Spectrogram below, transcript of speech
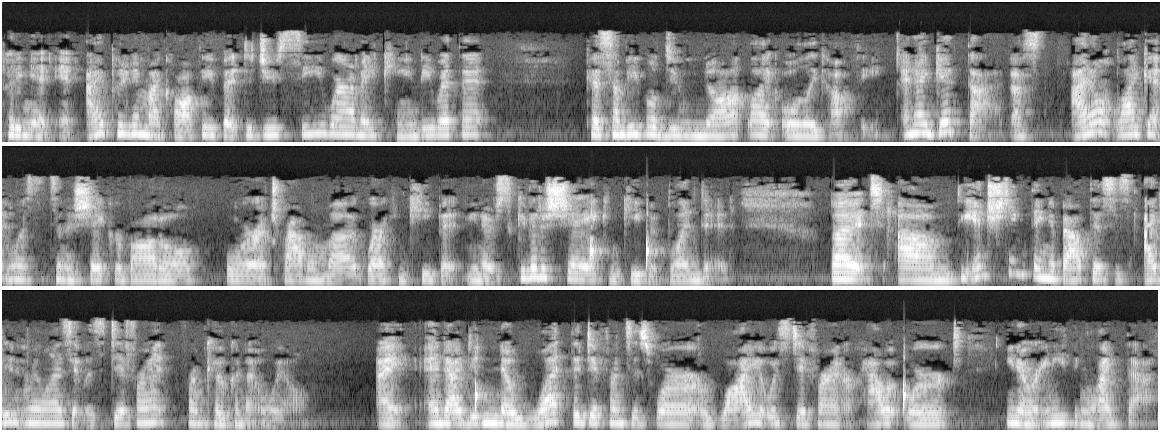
putting it in, I put it in my coffee, but did you see where I made candy with it? Because some people do not like oily coffee. And I get that. That's, I don't like it unless it's in a shaker bottle or a travel mug where I can keep it, you know, just give it a shake and keep it blended. But um, the interesting thing about this is I didn't realize it was different from coconut oil. I and I didn't know what the differences were or why it was different or how it worked, you know, or anything like that.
